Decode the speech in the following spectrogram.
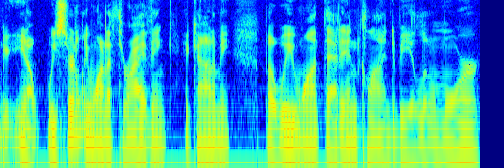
you know, we certainly want a thriving economy, but we want that incline to be a little more,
